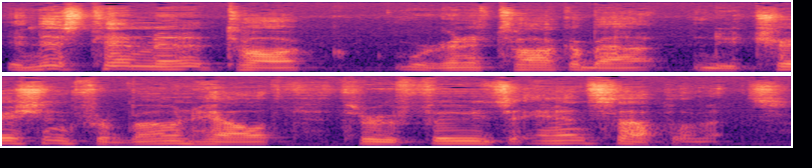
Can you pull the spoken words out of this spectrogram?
In this 10 minute talk, we're going to talk about nutrition for bone health through foods and supplements.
